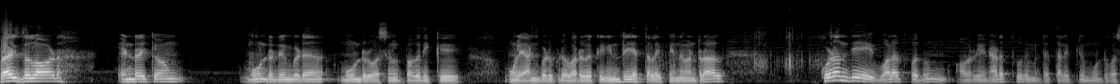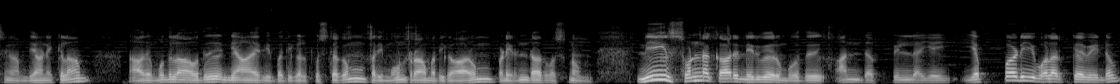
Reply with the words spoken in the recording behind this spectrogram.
ப்ரைஸ் த லார்ட் என்றைக்கும் மூன்று நிமிட மூன்று வசனங்கள் பகுதிக்கு உங்களை அன்படுப்பிட கூட வரவேற்க இன்றைய தலைப்பு என்னவென்றால் குழந்தையை வளர்ப்பதும் அவர்களை நடத்துவதும் என்ற தலைப்பில் மூன்று வசனங்கள் நாம் தியானிக்கலாம். அது முதலாவது நியாயாதிபதிகள் புஸ்தகம் பதிமூன்றாம் அதிகாரம் பனிரெண்டாவது வசனம். நீர் சொன்ன காரியம் நிறைவேறும்போது அந்த பிள்ளையை எப்படி வளர்க்க வேண்டும்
